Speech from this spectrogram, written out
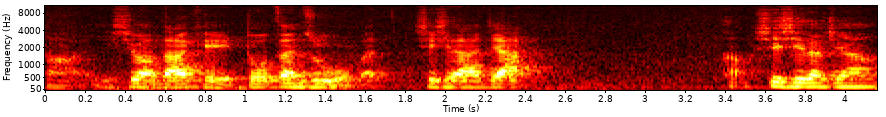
啊，也希望大家可以多赞助我们，谢谢大家。好，谢谢大家。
